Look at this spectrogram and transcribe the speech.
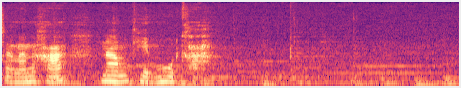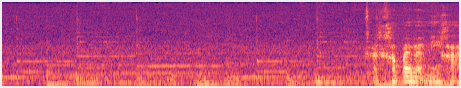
จากนั้นนะคะนำเข็มหมุดค่ะ กัดเข้าไปแบบนี้ค่ะ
